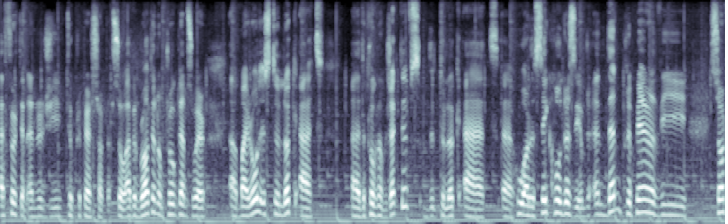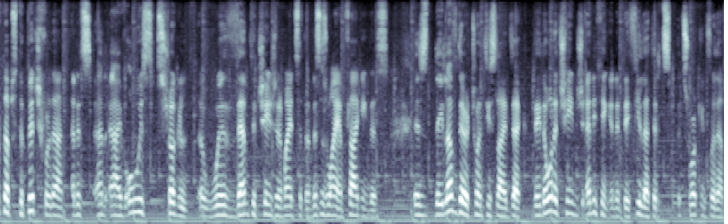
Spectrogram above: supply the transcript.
effort and energy to prepare startups. So I've been brought in on programs where uh, my role is to look at uh, the program objectives, to look at uh, who are the stakeholders, and then prepare the startups to pitch for that. And it's and I've always struggled uh, with them to change their mindset, and this is why I'm flagging this. Is they love their 20 slide deck. They don't want to change anything in it. They feel that it's it's working for them.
